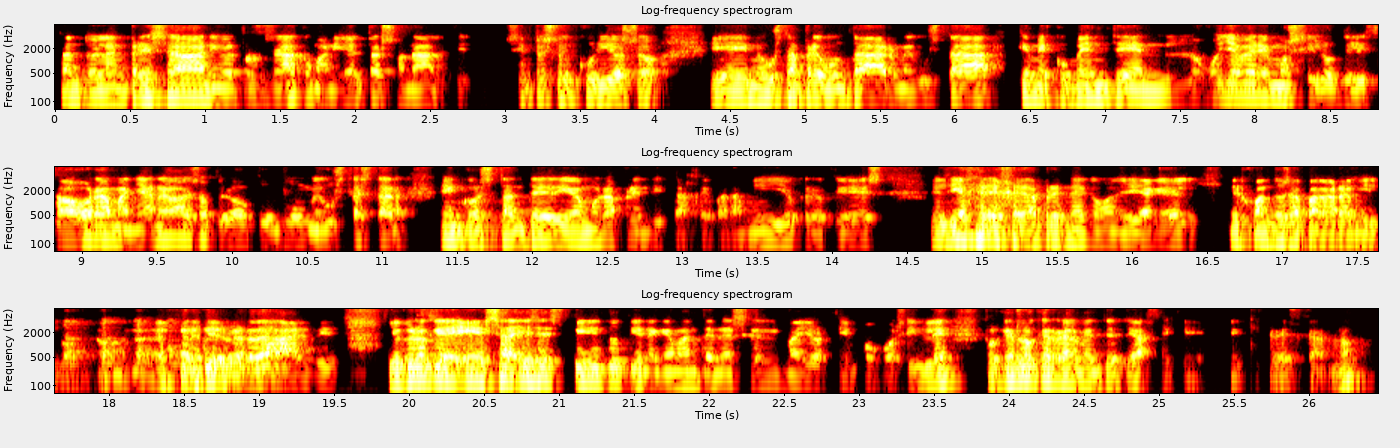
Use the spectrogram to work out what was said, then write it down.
tanto en la empresa a nivel profesional como a nivel personal siempre estoy curioso, eh, me gusta preguntar, me gusta que me comenten, luego ya veremos si lo utilizo ahora, mañana o eso, pero pum, pum, me gusta estar en constante, digamos, aprendizaje. Para mí yo creo que es el día que deje de aprender, como diría aquel, es cuando se apagará mi voz. es verdad, yo creo que ese espíritu tiene que mantenerse el mayor tiempo posible, porque es lo que realmente te hace que, que crezcas, ¿no?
